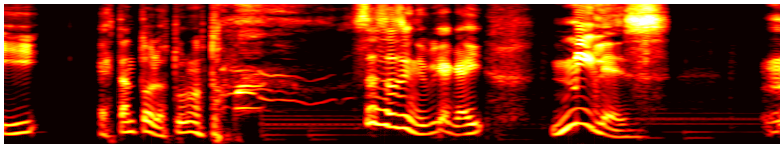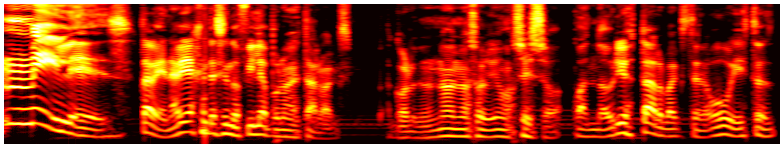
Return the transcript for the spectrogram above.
Y están todos los turnos tomados. Eso significa que hay miles, miles. Está bien, había gente haciendo fila por un Starbucks. Acuerdo, no nos olvidemos eso. Cuando abrió Starbucks, uy, esto,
